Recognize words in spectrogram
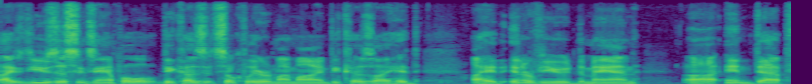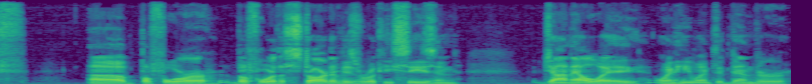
I use this example because it's so clear in my mind because I had – I had interviewed the man uh, in depth uh, before before the start of his rookie season. John Elway, when he went to Denver,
